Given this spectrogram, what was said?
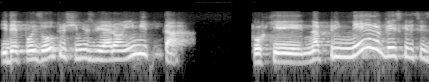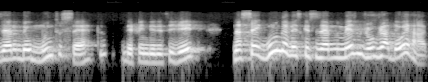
e depois outros times vieram a imitar. Porque na primeira vez que eles fizeram, deu muito certo defender desse jeito. Na segunda vez que eles fizeram no mesmo jogo, já deu errado.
